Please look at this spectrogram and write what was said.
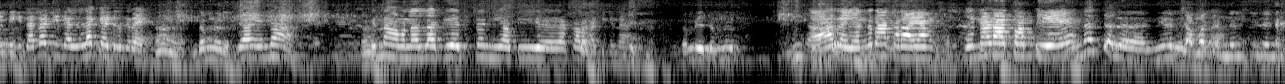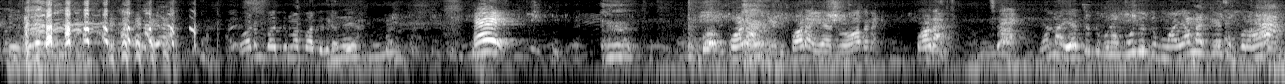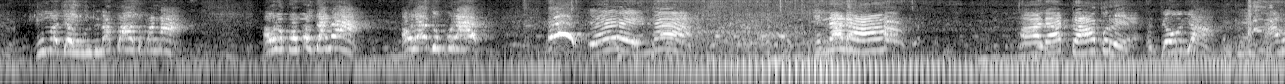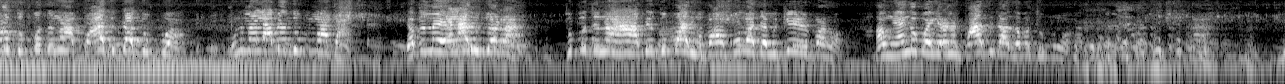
இன்னைக்கு நீ நல்லா கேட்டிருக்கிறேன். என்ன? என்ன அவன் நல்லா கேட்டுட்டா நீ அப்படி எக்கால கட்டிக்கின? தம்பி தம்முனு இரு. யார எங்கடா கடாயம்? என்னடா தம்பி? என்ன தெரியல நீ எச்சா மட்டும் நிறுத்தி. உடம்பு பத்திரமா பாத்துக்கிட்டே ஏய் போடா போடா என் ரோதனை போடா. ஏமா எச்சத்து போனா மூஞ்சி துப்புமா ஏமா கேட்டு போறா பூமாச்சால் உண்டுனா பாத்து பண்ணா. அவளை பொம்பல் தானா? அவளே துப்புறா? ஏய் என்ன என்னடா ஆடா டாப்பரு. ஜவுரியா அவனும் துப்புதுன்னா தான் துப்புவான் உண்மையில அப்படியே துப்ப மாட்டான். எப்பவுமே எல்லாரும் சொல்றான் துப்புதுன்னா அப்படியே துப்பாதீங்க. பா பூமாச்சாமி கீழே இருப்பாங்க. அவங்க எங்க போய்க்கிறாங்கன்னு பார்த்துட்டு அதுக்கப்புறம் துப்புவோம்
